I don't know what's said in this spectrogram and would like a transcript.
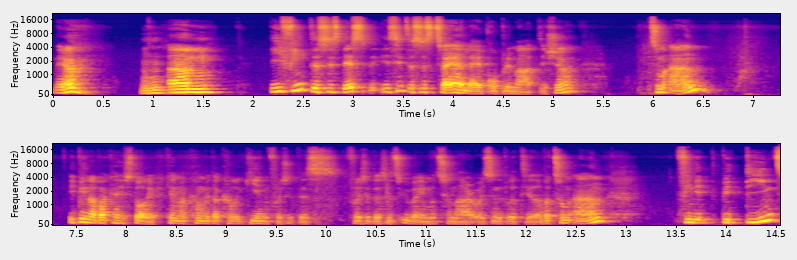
Ja. Ähm, ich finde, das ist das, ich sehe, das ist zweierlei problematisch. Ja? Zum einen, ich bin aber kein Historiker, man kann mich da korrigieren, falls ich das, falls ich das jetzt überemotional alles interpretiert. Aber zum einen, finde ich, bedient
